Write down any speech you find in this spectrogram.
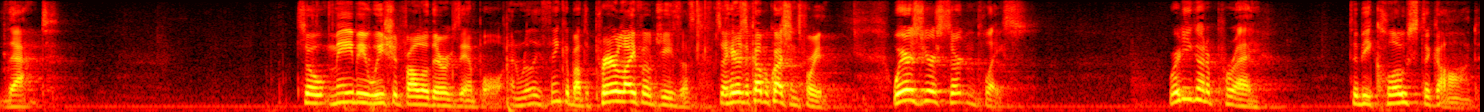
that? So maybe we should follow their example and really think about the prayer life of Jesus. So here's a couple questions for you Where's your certain place? Where do you go to pray to be close to God?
